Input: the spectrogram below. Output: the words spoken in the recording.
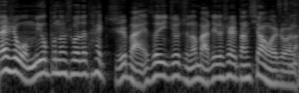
但是我们又不能说的太直白，所以就只能把这个事儿当笑话说了。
